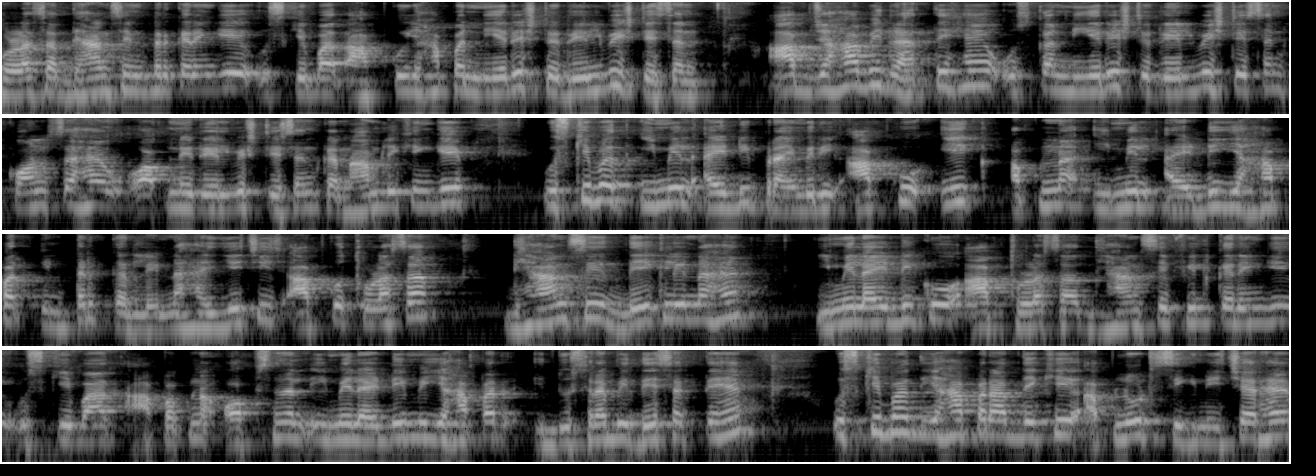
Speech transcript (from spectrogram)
थोड़ा सा ध्यान से इंटर करेंगे। उसके बाद आपको यहाँ पर नियरेस्ट रेलवे स्टेशन आप जहाँ भी रहते हैं, उसका नियरेस्ट रेलवे स्टेशन कौन सा है, वो अपने रेलवे स्टेशन का नाम लिखेंगे। उसके बाद ईमेल आईडी प्राइमरी आपको एक अपना ईमेल आईडी यहाँ पर इंटर कर लेना है। ये चीज़ आपको थोड़ा सा ध्यान से देख लेना है। ईमेल आईडी को आप थोड़ा सा ध्यान से फिल करेंगे, उसके बाद आप अपना ऑप्शनल ईमेल आईडी में यहाँ पर दूसरा भी दे सकते हैं। उसके बाद यहाँ पर आप देखिए अपलोड सिग्नेचर है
